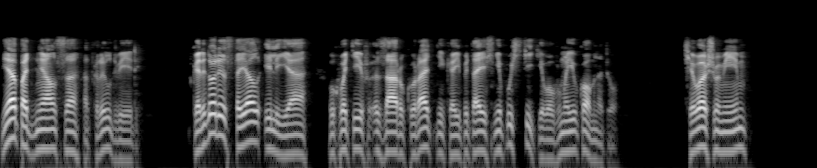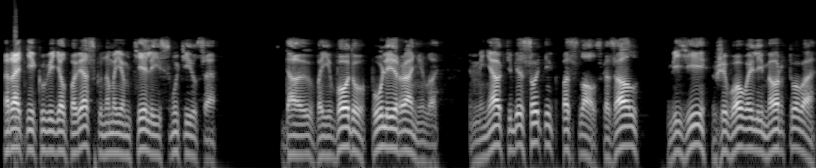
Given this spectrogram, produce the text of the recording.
Я поднялся, открыл дверь. В коридоре стоял Илья, ухватив за руку ратника и пытаясь не пустить его в мою комнату. — Чего шумим? Ратник увидел повязку на моем теле и смутился. — Да воеводу пулей ранило. Меня к тебе сотник послал, сказал, вези живого или мертвого.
